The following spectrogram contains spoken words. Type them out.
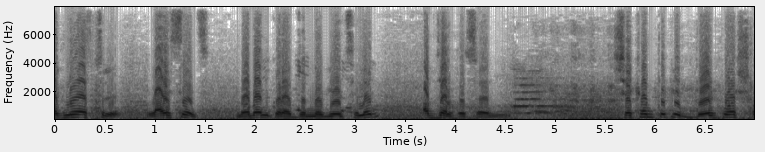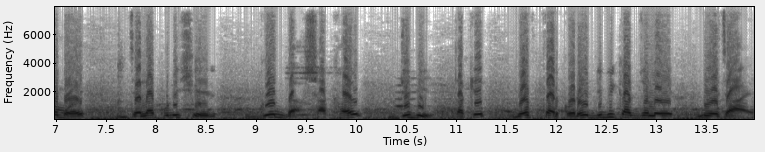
আগ্নেয়াস্ত্রের লাইসেন্স নবায়ন করার জন্য গিয়েছিলেন আফজাল হোসেন। সেখান থেকে বের হওয়ার সময় জেলা পুলিশের গোয়েন্দা শাখায় ডিবি তাকে গ্রেফতার করে ডিবি কার্যালয়ে নিয়ে যায়।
